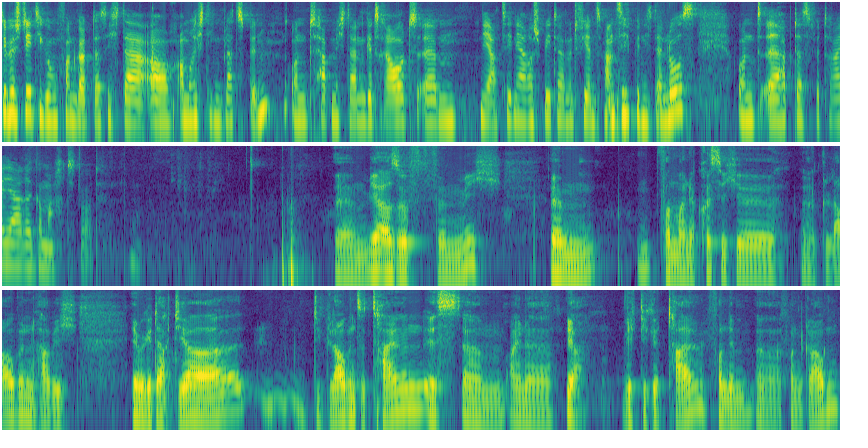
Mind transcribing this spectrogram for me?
die Bestätigung von Gott, dass ich da auch am richtigen Platz bin. Und habe mich dann getraut, ähm, ja, zehn Jahre später mit 24 bin ich dann los und äh, habe das für drei Jahre gemacht dort. Ähm, ja, also für mich, ähm, von meiner christlichen äh, Glauben habe ich immer gedacht, ja, die Glauben zu teilen ist ähm, eine ja, wichtige Teil von dem äh, von Glauben.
